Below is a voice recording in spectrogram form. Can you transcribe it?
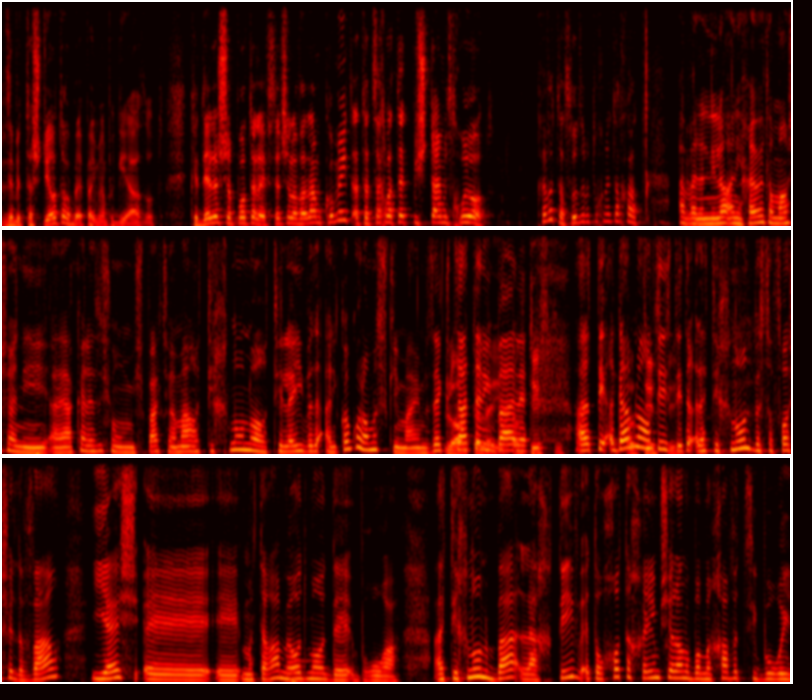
זה בתשתיות הרבה פעמים הפגיעה הזאת, כדי לשפות על ההפסד של הוועדה המקומית, אתה צריך לתת פי שתיים זכויות. חבר'ה, תעשו את זה בתוכנית אחת. אבל אני לא, אני חייבת לומר שאני, היה כאן איזשהו משפט שאמר, התכנון הוא ארטילאי, ואני קודם כל לא מסכימה עם זה, לא קצת אני ארטילאי, באה... ל- ארטיסטי. ארטי, גם לא ארטיסטי. ארטיסטי. לתכנון, בסופו של דבר, יש אה, אה, מטרה מאוד מאוד אה, ברורה. התכנון בא להכתיב את אורחות החיים שלנו במרחב הציבורי.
